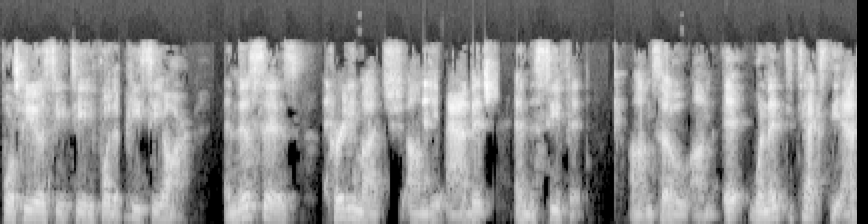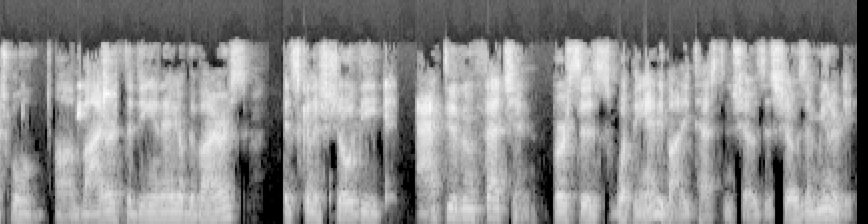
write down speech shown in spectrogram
for POCT for the PCR. And this is pretty much um, the Abbott and the Cepheid. Um, so um, it, when it detects the actual uh, virus, the DNA of the virus, it's going to show the active infection versus what the antibody testing shows. It shows immunity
